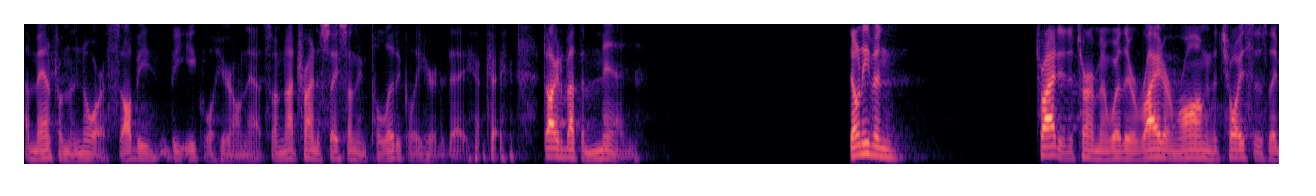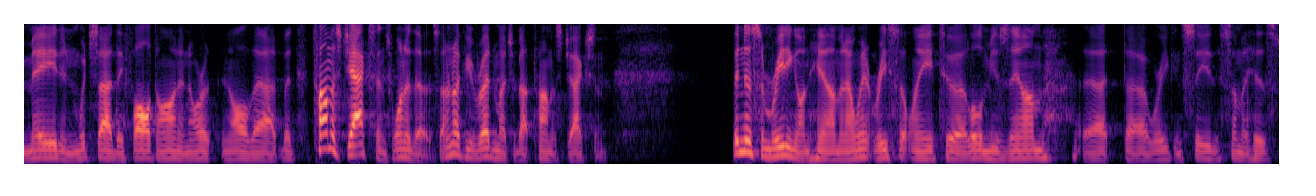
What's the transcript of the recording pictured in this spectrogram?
a man from the North. So I'll be, be equal here on that. So I'm not trying to say something politically here today, okay? Talking about the men. Don't even try to determine whether they're right or wrong in the choices they made and which side they fought on and, or, and all that. But Thomas Jackson's one of those. I don't know if you've read much about Thomas Jackson been doing some reading on him, and I went recently to a little museum at, uh, where you can see some of his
